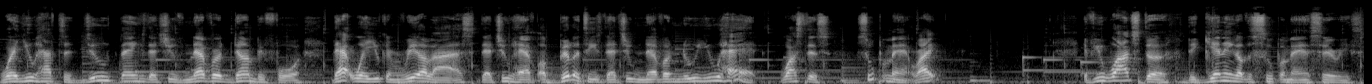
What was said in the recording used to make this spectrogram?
where you have to do things that you've never done before. That way you can realize that you have abilities that you never knew you had. Watch this Superman, right? If you watch the beginning of the Superman series,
